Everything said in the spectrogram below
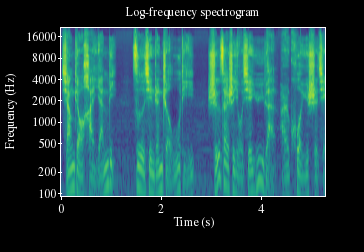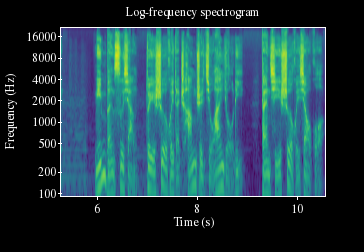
强调喊严厉、自信仁者无敌，实在是有些迂远而阔于实情。民本思想对社会的长治久安有利。但其社会效果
